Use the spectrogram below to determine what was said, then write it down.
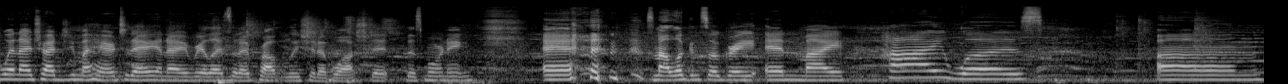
when I tried to do my hair today and I realized that I probably should have washed it this morning. And it's not looking so great. And my high was um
